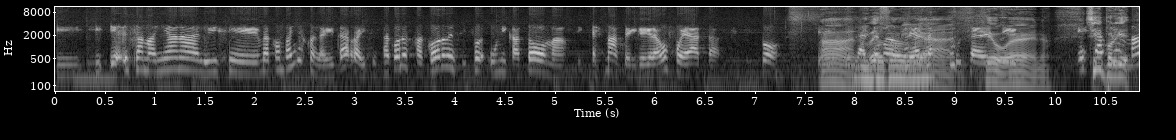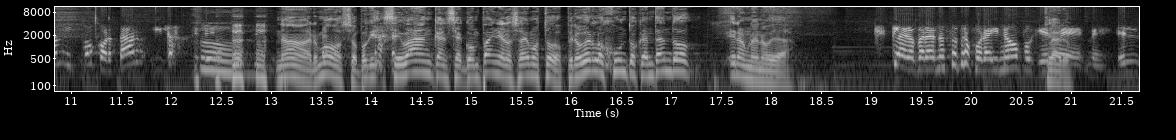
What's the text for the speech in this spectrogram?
Y, y esa mañana le dije, ¿me acompañas con la guitarra? Y se sacó los acordes y fue única toma. Es más, el que grabó fue Ata. Ah. Ata se escucha Qué bueno. "Está Sí, porque. bien, mami, ¿puedo cortar? Y Oh. No, hermoso, porque se bancan, se acompañan, lo sabemos todos. Pero verlos juntos cantando era una novedad. Claro, para nosotros por ahí no, porque Claro. él, me, me- él,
